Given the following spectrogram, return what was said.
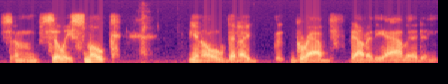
some silly smoke, you know, that I grabbed out of the Avid and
